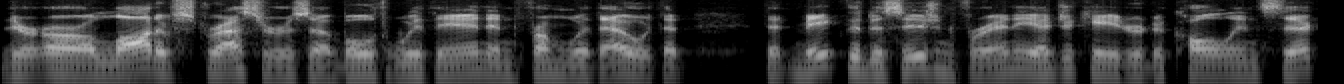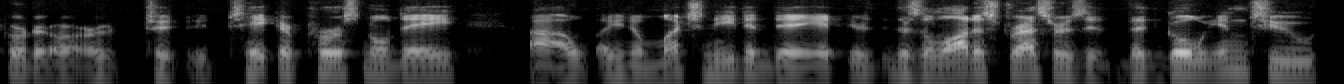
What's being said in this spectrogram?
there are a lot of stressors uh, both within and from without that that make the decision for any educator to call in sick or to, or to take a personal day, uh, you know, much needed day. It, there's a lot of stressors that, that, go into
